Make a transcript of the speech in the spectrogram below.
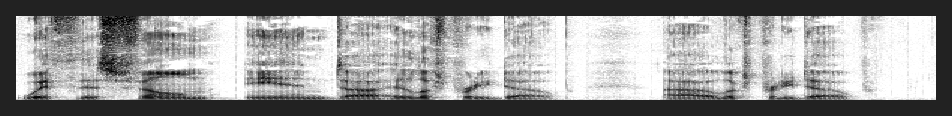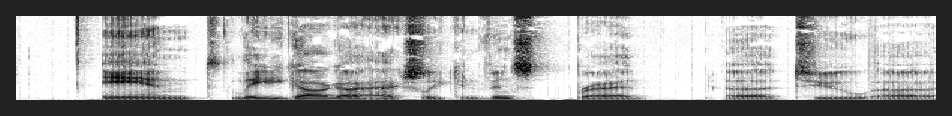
with this film, and uh, it looks pretty dope. Uh, looks pretty dope. And Lady Gaga actually convinced Brad uh, to uh,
